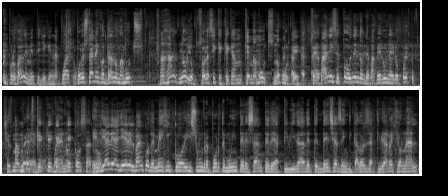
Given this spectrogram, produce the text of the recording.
Probablemente lleguen a 4. Por eso están encontrando mamuts. Ajá, no, yo, pues ahora sí que qué, qué mamuts, ¿no? Porque o sea, van y se ponen donde va a haber un aeropuerto. Es mamuts, Bueno, qué, qué- bueno, qué cosa, ¿no? El día de ayer el Banco de México hizo un reporte muy interesante de actividad, de tendencias de indicadores de actividad regional.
